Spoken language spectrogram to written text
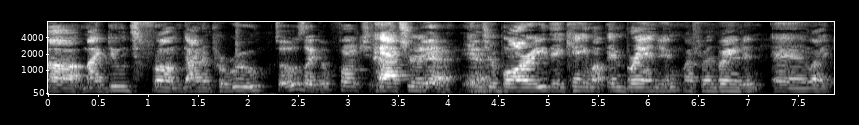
uh, my dudes from down in Peru, So it was like a function. Patrick Yeah. and yeah. Jabari, they came up in Brandon, my friend Brandon, and like,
